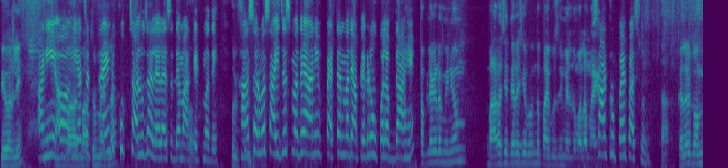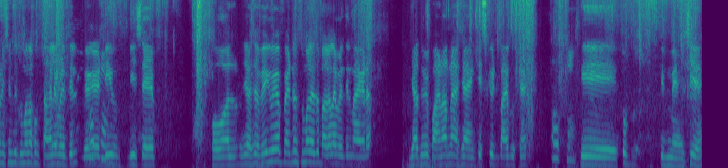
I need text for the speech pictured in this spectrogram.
प्युअरली आणि बा- याचा bathroom ट्रेंड मधला? खूप चालू झालेला आहे सध्या मार्केटमध्ये फुल हा सर्व साईजेस मध्ये आणि पॅटर्नमध्ये आपल्याकडे उपलब्ध आहे. आपल्याकडे मिनिमम बाराशे तेराशे पर्यंत पाय पुसणी मिळेल तुम्हाला साठ रुपये पासून कलर कॉम्बिनेशन बी तुम्हाला खूप चांगले मिळतील. वेगळे Okay. D D shape oval म्हणजे असे वेगवेगळे पॅटर्न तुम्हाला इथं बघायला मिळतील माझ्याकडे. ज्या तुम्ही पाहणार नाही अशा अँटी स्किट पाय पुसणे ओके की खूप ती ह्याची आहे.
